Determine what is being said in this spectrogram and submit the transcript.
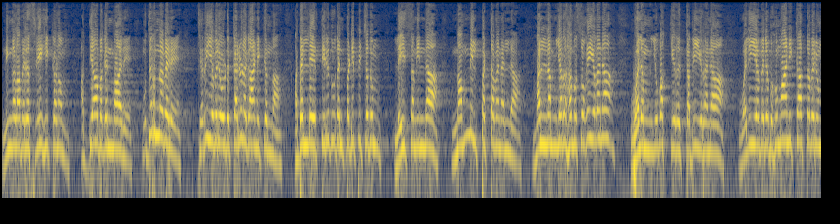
നിങ്ങൾ അവരെ സ്നേഹിക്കണം. അധ്യാപകന്മാരെ മുതിർന്നവരെ ചെറിയവരോട് കരുണ കാണിക്കുന്ന അതല്ലേ തിരുദൂതൻ പഠിപ്പിച്ചതും? ലൈസമിന്ന നമ്മിൽപ്പെട്ടവനല്ല മല്ലം യർഹമ വലം യുവക്കിർ കബീറന. വലിയവരെ ബഹുമാനിക്കാത്തവരും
